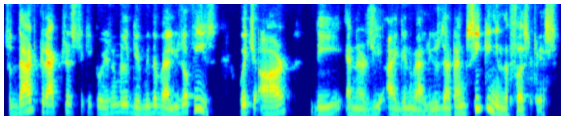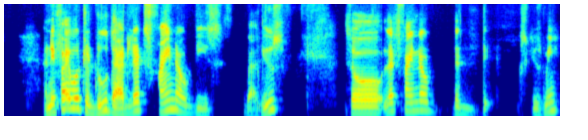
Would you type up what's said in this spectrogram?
So that characteristic equation will give me the values of ease, which are the energy eigenvalues that I'm seeking in the first place. And if I were to do that, let's find out these values. So let's find out the, excuse me,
